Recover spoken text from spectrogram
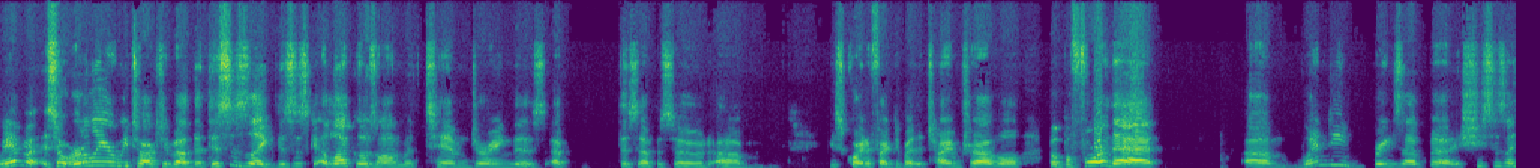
We have a, so earlier we talked about that. This is like this is a lot goes on with Tim during this this episode. Um, he's quite affected by the time travel. But before that, um, Wendy brings up, uh, she says, I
